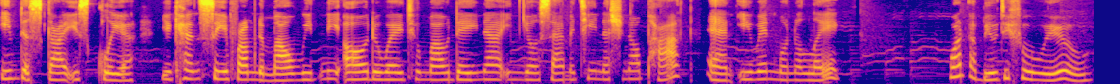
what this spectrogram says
If the sky is clear, you can see from the Mount Whitney all the way to Mount Dana in Yosemite National Park and even Mono Lake. What a beautiful view!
